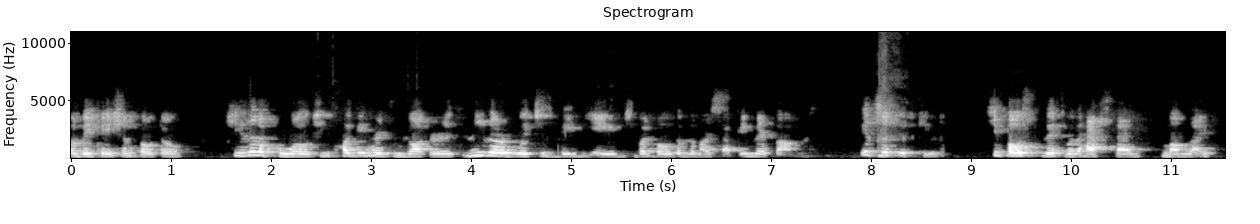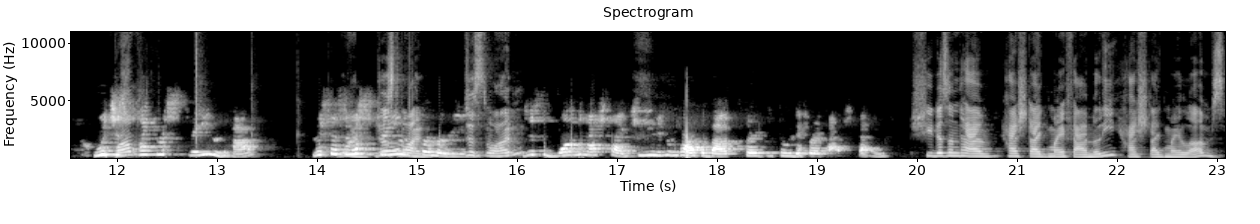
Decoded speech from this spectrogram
a vacation photo. She's in a pool. She's hugging her two daughters, neither of which is baby age, but both of them are sucking their thumbs. It's just, it's cute. She posts this with a hashtag mom life. which is Mom? quite restrained, huh? This is One, restrained for Marie. Just one. Just one hashtag. She usually has about 32 different hashtags. She doesn't have hashtag my family, hashtag my loves,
